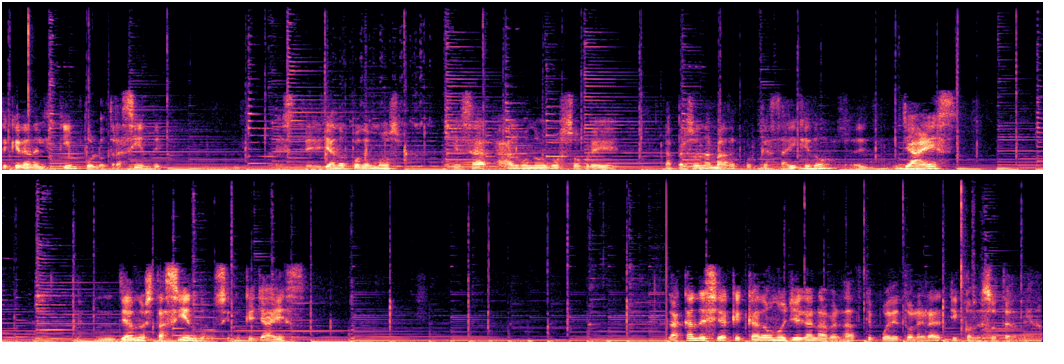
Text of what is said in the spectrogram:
se queda en el tiempo, lo trasciende. Este, ya no podemos pensar algo nuevo sobre la persona amada porque hasta ahí quedó, eh, ya es. Ya no está siendo, sino que ya es. Lacan decía que cada uno llega a la verdad que puede tolerar y con eso termina.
